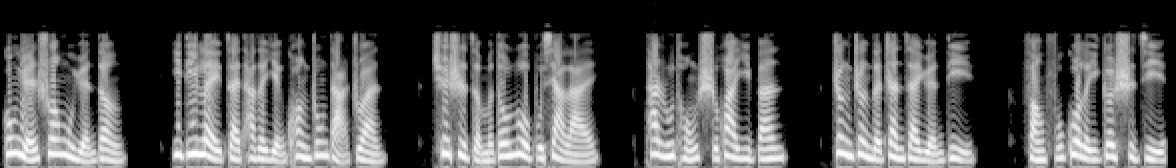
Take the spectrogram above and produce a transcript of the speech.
公园双目圆瞪，一滴泪在他的眼眶中打转，却是怎么都落不下来。他如同石化一般，怔怔的站在原地，仿佛过了一个世纪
